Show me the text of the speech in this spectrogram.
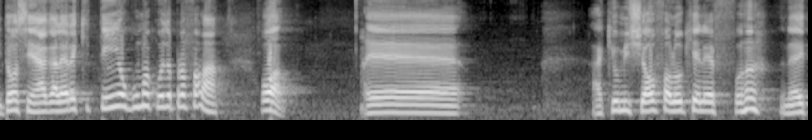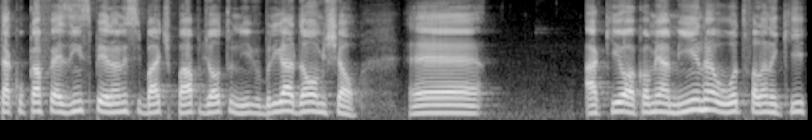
Então, assim, é a galera que tem alguma coisa pra falar. Ó, é. Aqui o Michel falou que ele é fã, né? E tá com o cafezinho esperando esse bate-papo de alto nível. Brigadão, Michel. É... Aqui, ó, com a minha mina, o outro falando aqui,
